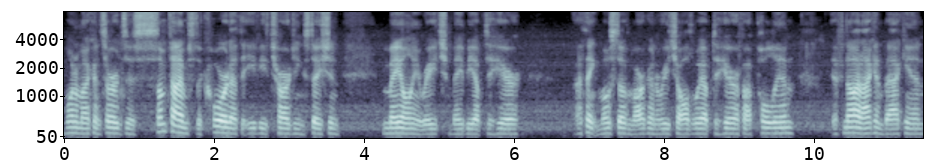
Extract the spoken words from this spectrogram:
one of my concerns is sometimes the cord at the EV charging station may only reach maybe up to here. I think most of them are going to reach all the way up to here if I pull in. If not I can back in.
